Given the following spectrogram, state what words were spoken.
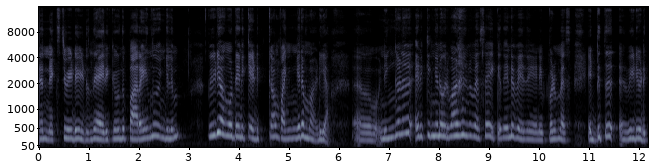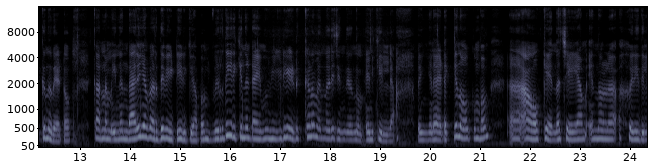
ഞാൻ നെക്സ്റ്റ് വീഡിയോ ഇടുന്നതായിരിക്കും എന്ന് പറയുന്നുവെങ്കിലും വീഡിയോ അങ്ങോട്ട് എനിക്ക് എടുക്കാൻ ഭയങ്കര മടിയാണ് നിങ്ങൾ എനിക്കിങ്ങനെ ഒരുപാട് ഇങ്ങനെ മെസ്സേജ് അയക്കുന്നതിന്റെ പേര് ഞാൻ ഇപ്പോഴും മെസ് എടുത്ത് വീഡിയോ എടുക്കുന്നത് കേട്ടോ. കാരണം ഇന്ന് എന്തായാലും ഞാൻ വെറുതെ വീട്ടിൽ ഇരിക്കുക അപ്പം വെറുതെ ഇരിക്കുന്ന ടൈം വീഡിയോ എടുക്കണം എന്നൊരു ചിന്തയൊന്നും എനിക്കില്ല. അപ്പം ഇങ്ങനെ ഇടയ്ക്ക് നോക്കുമ്പം ആ, ഓക്കെ എന്നാൽ ചെയ്യാം എന്നുള്ള ഒരിതിൽ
